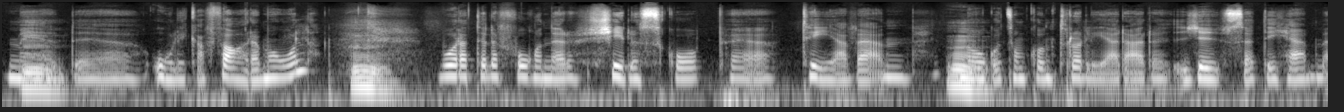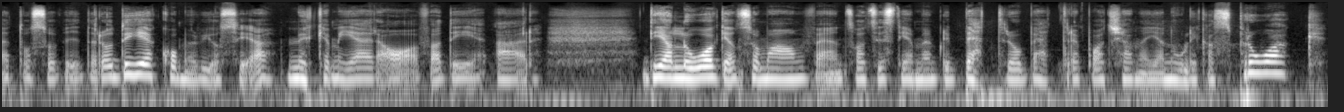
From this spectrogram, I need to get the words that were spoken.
med mm. olika föremål. Mm. Våra telefoner, kylskåp, tvn, mm. något som kontrollerar ljuset i hemmet och så vidare. Och det kommer vi att se mycket mer av. Vad det är dialogen som används och att systemen blir bättre och bättre på att känna igen olika språk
